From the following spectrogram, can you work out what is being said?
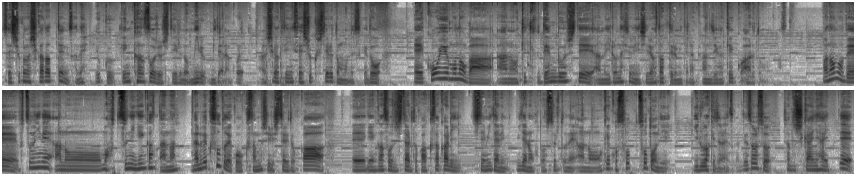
接触の仕方っていうんですかね。よく玄関掃除をしているのを見るみたいな、これ、あの視覚的に接触してると思うんですけど、えー、こういうものが、あの、結局伝聞して、あの、いろんな人に知れ渡ってるみたいな感じが結構あると思います。まあ、なので、普通にね、あのー、まあ、普通に玄関、あな、なるべく外でこう草むしりしたりとか、えー、玄関掃除したりとか、草刈りしてみたり、みたいなことをするとね、あのー、結構そ、外にいるわけじゃないですか。で、それこそちゃんと視界に入って、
